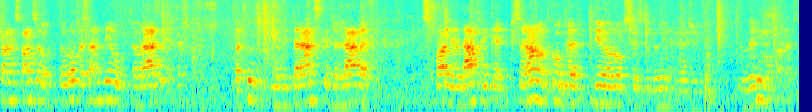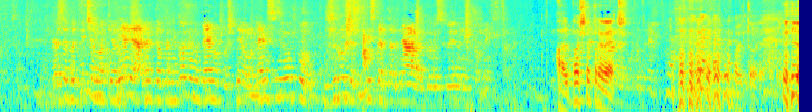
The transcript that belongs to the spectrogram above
konec koncev Evropa je sam del Eurazije, ne? pa tudi mediteranske države, spodje od Afrike, so ravno tako del evropske zgodovine, ne že govorimo konec koncev. Kar se pa tiče Machiavellija, ne, da pa nikoli noben upošteval, noben si ni upal zrušiti tiste trdnjave, ki je osvojil njihovo mesto. Ali pa še preveč. Ali to je. Ja,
